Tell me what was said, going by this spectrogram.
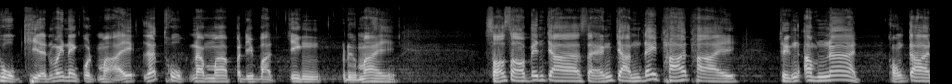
ถูกเขียนไว้ในกฎหมาย และถูกนำมาปฏิบัติจริงหรือไม่ สสเบญจาแสงจันทร์ได้ท้าทายถึงอำนาจของการ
